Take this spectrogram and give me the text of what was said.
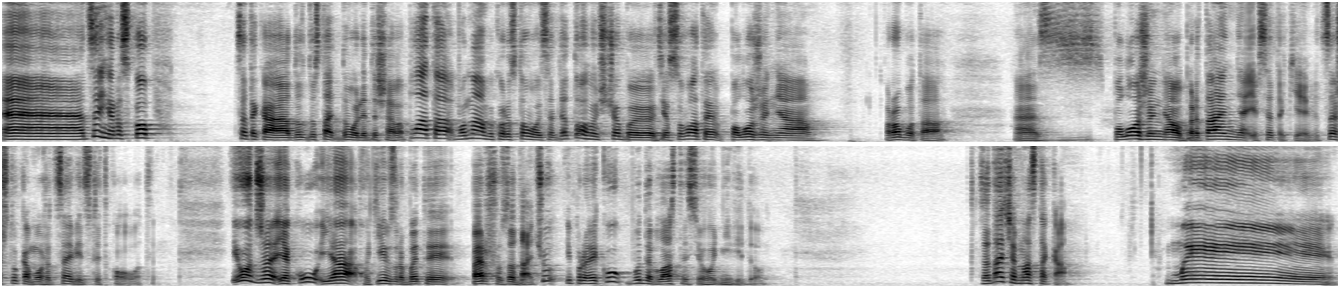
Е, Цей гіроскоп це така достатньо доволі дешева плата. Вона використовується для того, щоб з'ясувати положення робота, е, положення, обертання і все таке. Ця штука може це відслідковувати. І отже, яку я хотів зробити першу задачу, і про яку буде власне сьогодні відео. Задача в нас така. Ми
